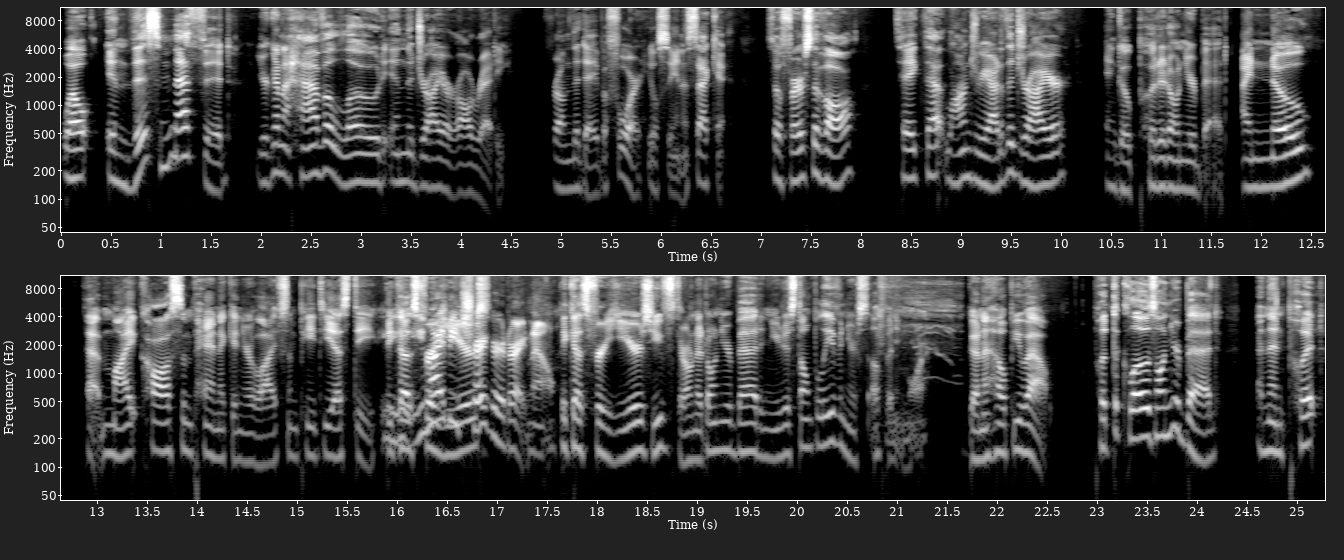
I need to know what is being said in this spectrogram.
Well, in this method, you're to have a load in the dryer already from the day before. You'll see in a second. So, first of all, take that laundry out of the dryer and go put it on your bed. I know that might cause some panic in your life, some PTSD. Because you, you for might years, be triggered right now. Because for years you've thrown it on your bed and you just don't believe in yourself anymore. Gonna help you out put the clothes on your bed, and then put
